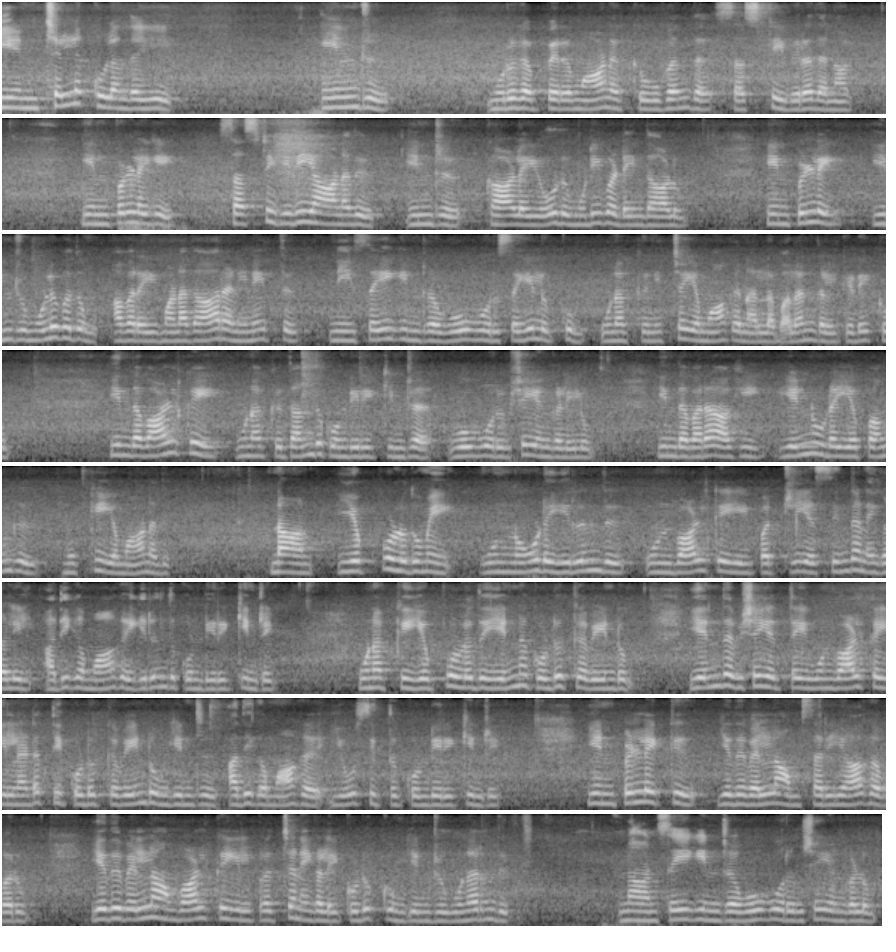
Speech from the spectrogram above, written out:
என் செல்ல குழந்தையே இன்று முருகப்பெருமானுக்கு உகந்த சஷ்டி விரத நாள். என் பிள்ளையே சஷ்டி விதியானது இன்று காலையோடு முடிவடைந்தாலும் என் பிள்ளை இன்று முழுவதும் அவரை மனதார நினைத்து நீ செய்கின்ற ஒவ்வொரு செயலுக்கும் உனக்கு நிச்சயமாக நல்ல பலன்கள் கிடைக்கும். இந்த வாழ்க்கை உனக்கு தந்து கொண்டிருக்கின்ற ஒவ்வொரு விஷயங்களிலும் இந்த வராகி என்னுடைய பங்கு முக்கியமானது. நான் எப்பொழுதுமே உன்னோடு இருந்து உன் வாழ்க்கையை பற்றிய சிந்தனைகளில் அதிகமாக இருந்து கொண்டிருக்கின்றேன். உனக்கு எப்பொழுது என்ன கொடுக்க வேண்டும்? எந்த விஷயத்தை உன் வாழ்க்கையில் நடத்தி கொடுக்க வேண்டும் என்று அதிகமாக யோசித்து கொண்டிருக்கின்றேன். என் பிள்ளைக்கு எதுவெல்லாம் சரியாக வரும்? எதுவெல்லாம் வாழ்க்கையில் பிரச்சனைகளை கொடுக்கும் என்று உணர்ந்து நான் செய்கின்ற ஒவ்வொரு விஷயங்களும்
